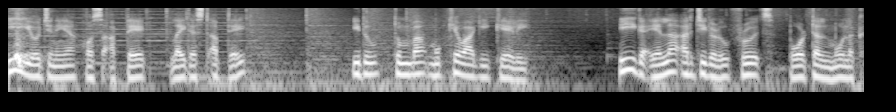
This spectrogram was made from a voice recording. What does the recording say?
ಈ ಯೋಜನೆಯ ಹೊಸ ಅಪ್ಡೇಟ್ ಲೈಟೆಸ್ಟ್ ಅಪ್ಡೇಟ್? ಇದು ತುಂಬ ಮುಖ್ಯವಾಗಿ ಕೇಳಿ. ಈಗ ಎಲ್ಲ ಅರ್ಜಿಗಳು ಫ್ರೂಟ್ಸ್ ಪೋರ್ಟಲ್ ಮೂಲಕ.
